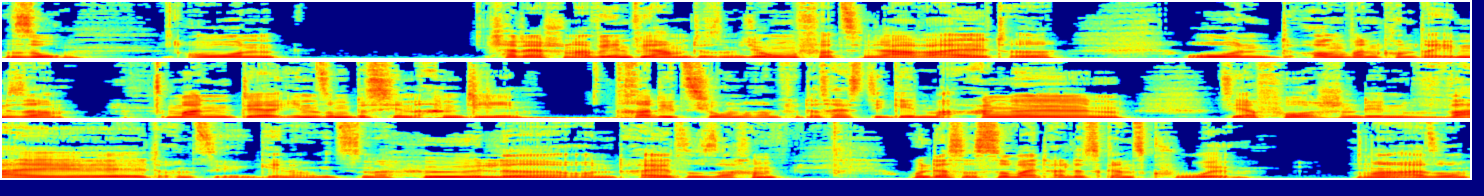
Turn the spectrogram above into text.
So. Und ich hatte ja schon erwähnt, wir haben diesen Jungen, 14 Jahre alt, äh, und irgendwann kommt da eben dieser Mann, der ihn so ein bisschen an die Tradition ranführt. Das heißt, die gehen mal angeln, sie erforschen den Wald und sie gehen irgendwie zu einer Höhle und all so Sachen. Und das ist soweit alles ganz cool. Ne? Also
